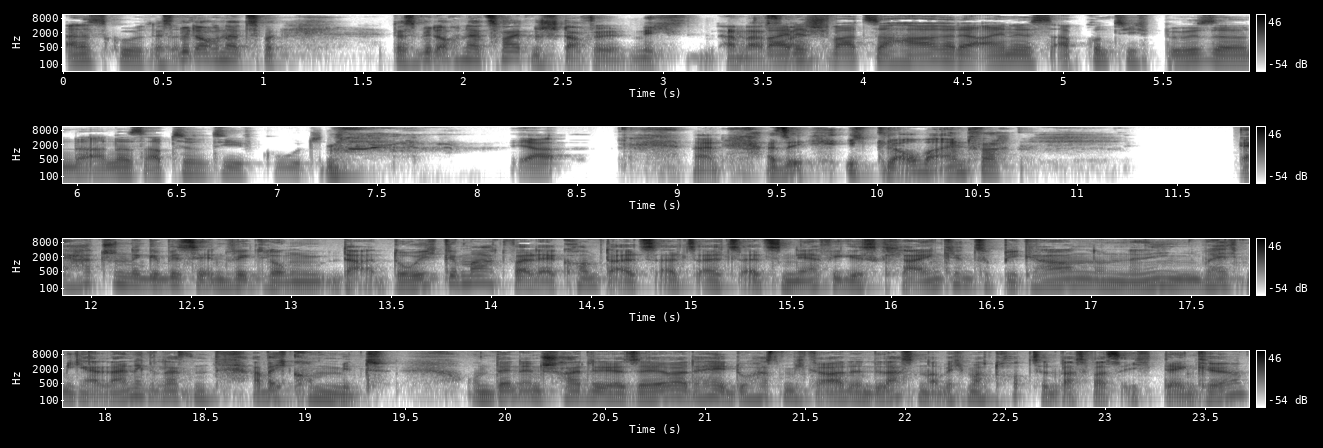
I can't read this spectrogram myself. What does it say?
Alles gut. Das wird auch in der, das wird auch in der zweiten Staffel nicht anders Beide sein. schwarze Haare, der eine ist abgrundtief böse und der andere ist abgrundtief gut. ja, Nein, also ich, ich glaube einfach, er hat schon eine gewisse Entwicklung da durchgemacht, weil er kommt als, als, als, als nerviges Kleinkind zu Picard und du hast mich alleine gelassen, aber ich komme mit. Und dann entscheidet er selber, hey, du hast mich gerade entlassen, aber ich mache trotzdem das, was ich denke.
